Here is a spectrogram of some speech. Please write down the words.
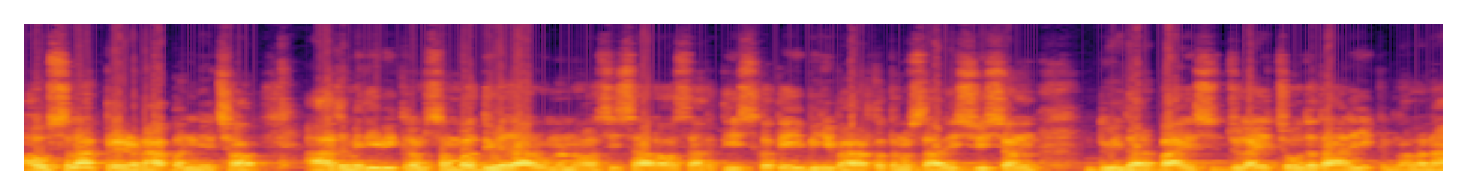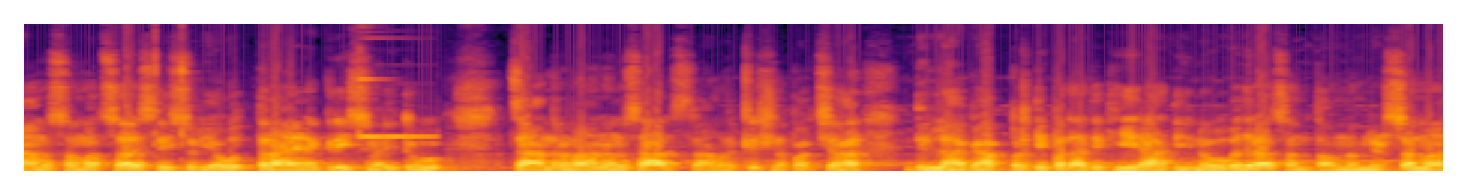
हौसला प्रेरणा बन्नेछ। आज मिति विक्रम सम्बत दुई हजार उनासी साल असार तिस गते बिहिबार तदनुसार इस्वी सन् दुई हजार बाइस जुलाई चौध तारिक नलनाम संवत्सर श्री सूर्य उत्तरायण ग्रीष्म ऋतु। चान्द्रमान अनुसार श्रावण कृष्ण पक्ष दिल्लागा प्रतिपदा तिथि राति नौ बजेर सन्ताउन्न मिनटसम्म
